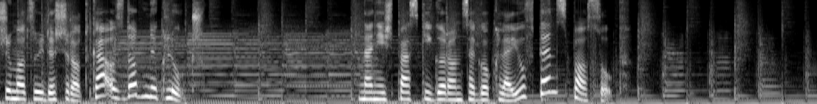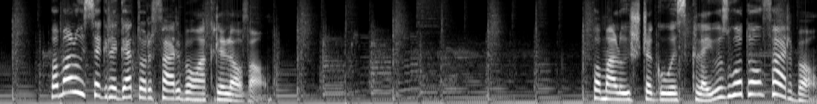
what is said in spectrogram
Przymocuj do środka ozdobny klucz. Nanieś paski gorącego kleju w ten sposób. Pomaluj segregator farbą akrylową. Pomaluj szczegóły z kleju złotą farbą.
